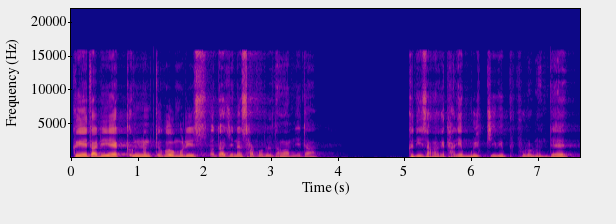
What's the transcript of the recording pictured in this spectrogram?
그의 다리에 끓는 뜨거운 물이 쏟아지는 사고를 당합니다. 그 이상하게 다리에 물집이 부풀어오는데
